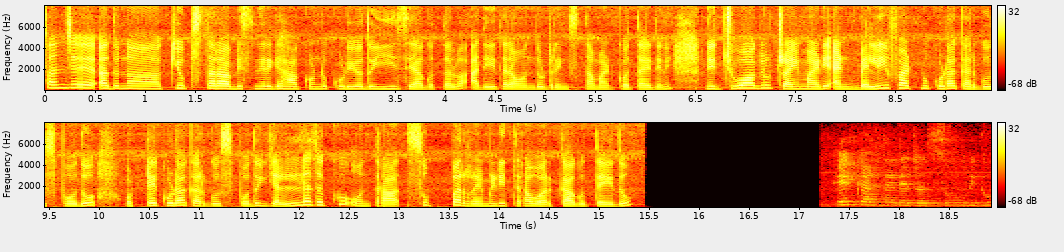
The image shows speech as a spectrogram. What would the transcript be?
ಸಂಜೆ ಅದನ್ನು ಕ್ಯೂಬ್ಸ್ ಥರ ಬಿಸಿನೀರಿಗೆ ಹಾಕ್ಕೊಂಡು ಕುಡಿಯೋದು ಈಸಿ ಆಗುತ್ತಲ್ವ? ಅದೇ ಥರ ಒಂದು ಡ್ರಿಂಕ್ಸ್ನ ಮಾಡ್ಕೋತಾ ಇದ್ದೀನಿ. ನಿಜವಾಗ್ಲೂ ಟ್ರೈ ಮಾಡಿ ಆ್ಯಂಡ್ ಬೆಲ್ಲಿ ಫ್ಯಾಟ್ನು ಕೂಡ ಕರಗಿಸ್ಬೋದು, ಹೊಟ್ಟೆ ಕೂಡ ಕರಗಿಸ್ಬೋದು, ಎಲ್ಲದಕ್ಕೂ ಒಂಥರ ಸೂಪರ್ ರೆಮಿಡಿ ಥರ ವರ್ಕ್ ಆಗುತ್ತೆ ಇದು ಹೇಗೆ ಕಾಣ್ತಾ ಇದೆ ಡ್ರೆಸ್ಸು ಇದು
